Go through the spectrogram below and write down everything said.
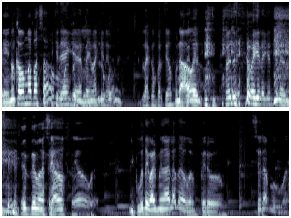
Eh, nunca más me ha pasado. Que tienen que ver la imagen. La compartimos por No, vea. es demasiado feo, weón. Y puta, igual me da lata, weón, pero será, pues, weón.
